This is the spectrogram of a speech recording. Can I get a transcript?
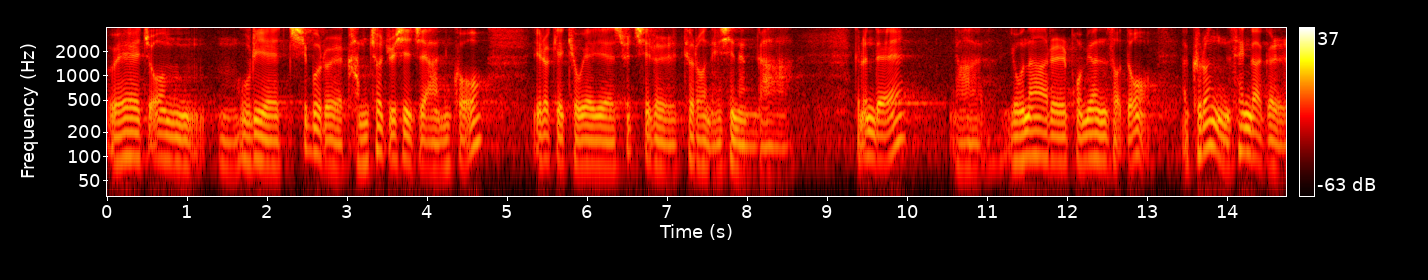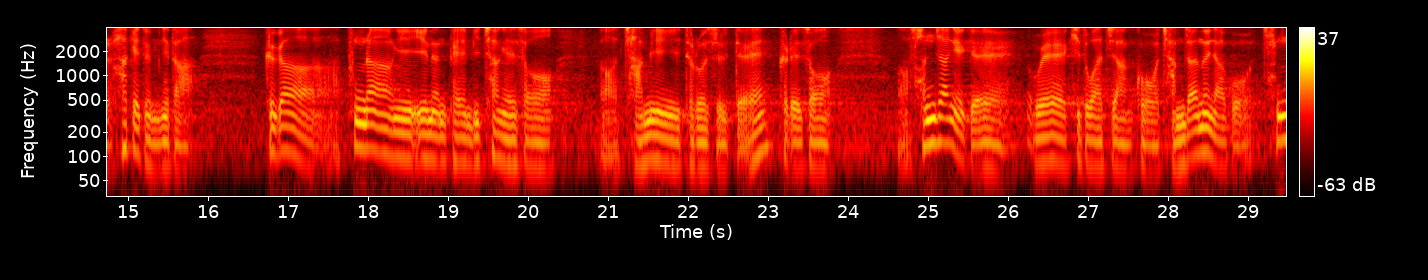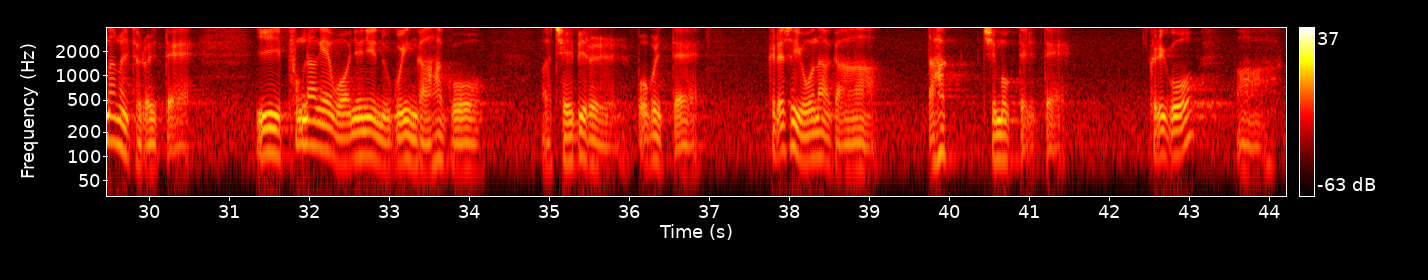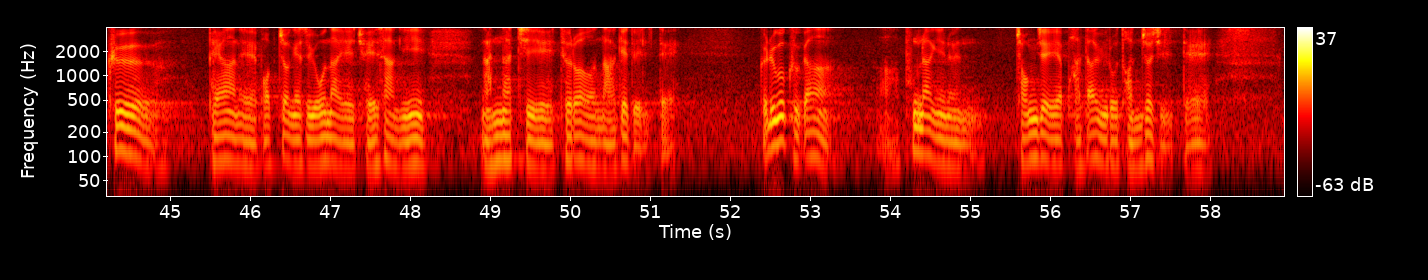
왜 좀 우리의 치부를 감춰주시지 않고 이렇게 교회의 수치를 드러내시는가. 그런데 아, 요나를 보면서도 그런 생각을 하게 됩니다. 그가 풍랑이 있는 배 밑창에서 어, 잠이 들었을 때 그래서 어, 선장에게 왜 기도하지 않고 잠자느냐고 책망을 들을 때 이 풍랑의 원인이 누구인가 하고 어, 제비를 뽑을 때 그래서 요나가 딱 지목될 때 그리고 어, 그배 안의 법정에서 요나의 죄상이 낱낱이 드러나게 될 때 그리고 그가 어, 풍랑이는 정제의 바다 위로 던져질 때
